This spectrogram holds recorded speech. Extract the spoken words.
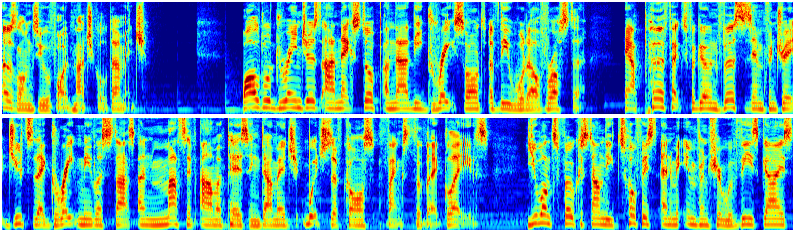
as long as you avoid magical damage. Wildwood Rangers are next up and they're the great swords of the Wood Elf roster. They are perfect for going versus infantry due to their great melee stats and massive armor piercing damage, which is of course thanks to their glaives. You want to focus down the toughest enemy infantry with these guys,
